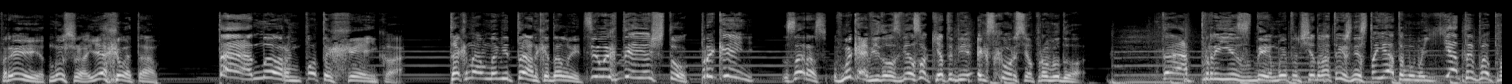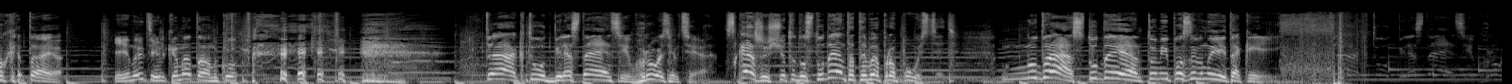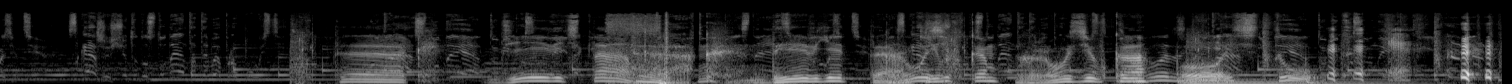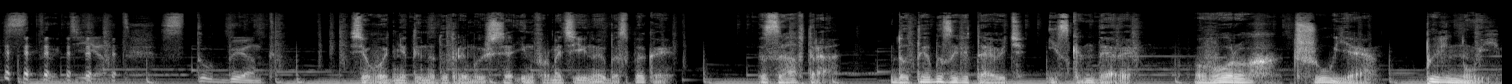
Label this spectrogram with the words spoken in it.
Привіт, ну що, як ви там? Та норм потихенько. Так нам нові танки дали, цілих 9 штук. Прикинь! Зараз вмикай відеозв'язок, я тобі екскурсію проведу. Та приїзди, ми тут ще два тижні стоятимемо, я тебе покатаю. І не тільки на танку. Так, тут, біля станції, в Грозівці. Скажеш, що ти до студента тебе пропустять. Ну да, студент, то мій позивний такий. Грозівці. Скажеш, що ти до студента тебе пропустять. Так, дев'ять там. Так, дев'ять так. Грозівка, Грозівка. Ось тут. Студент. Студент. Сьогодні ти не дотримуєшся інформаційної безпеки. Завтра до тебе завітають іскандери. Ворог чує, пильнуй.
